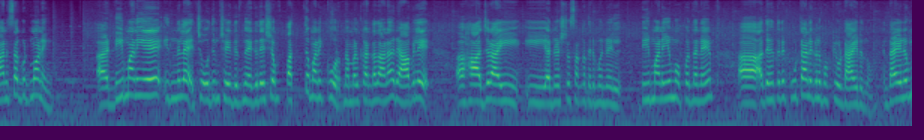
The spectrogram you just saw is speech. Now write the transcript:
മാനസ ഗുഡ് മോർണിംഗ് ഡി മണിയെ ഇന്നലെ ചോദ്യം ചെയ്തിരുന്നു. ഏകദേശം പത്ത് മണിക്കൂർ നമ്മൾ കണ്ടതാണ്. രാവിലെ ഹാജരായി ഈ അന്വേഷണ സംഘത്തിന് മുന്നിൽ ഡി മണിയും ഒപ്പം തന്നെ അദ്ദേഹത്തിന്റെ അദ്ദേഹത്തിന്റെ കൂട്ടാളികളും ഒക്കെ ഉണ്ടായിരുന്നു. എന്തായാലും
